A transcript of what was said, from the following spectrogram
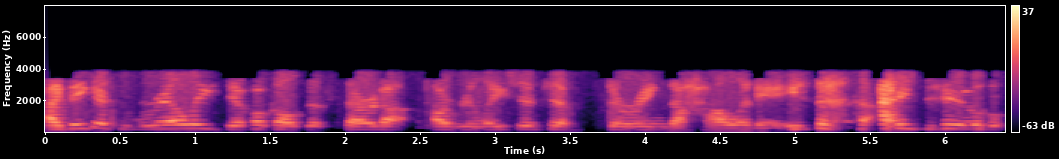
I think it's really difficult to start a, a relationship during the holidays. I do.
